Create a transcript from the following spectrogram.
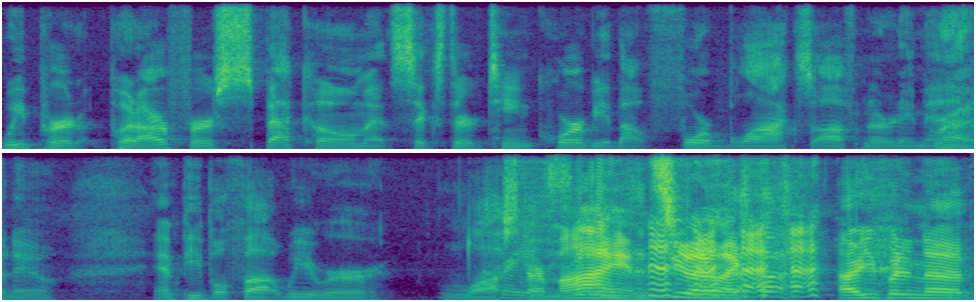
we put, put our first spec home at 613 Corby, about four blocks off Notre Dame Right. Avenue, and people thought we were lost our minds. You know, like how are you putting a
